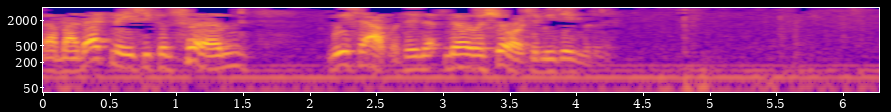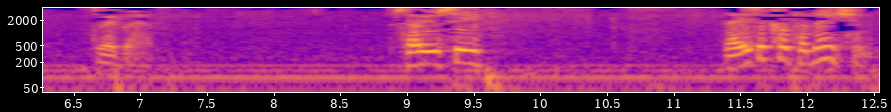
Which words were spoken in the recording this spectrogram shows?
Now by that means he confirmed, we say outwardly, no assurity means inwardly to Abraham. So you see, there is a confirmation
